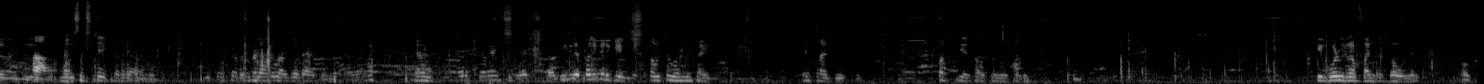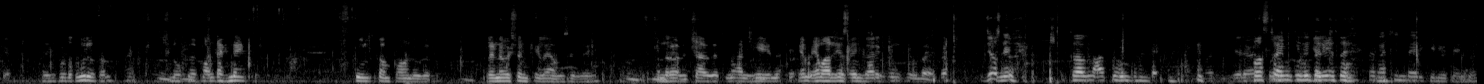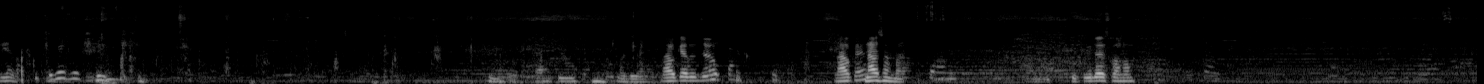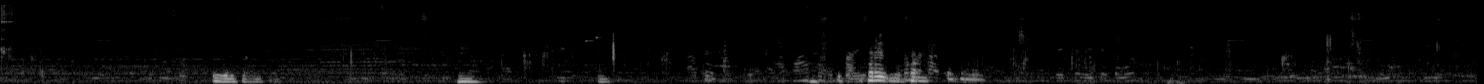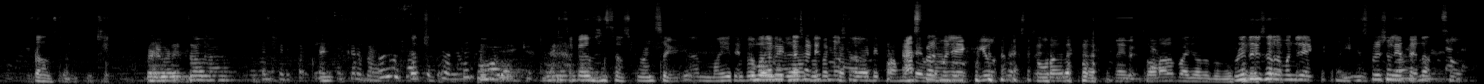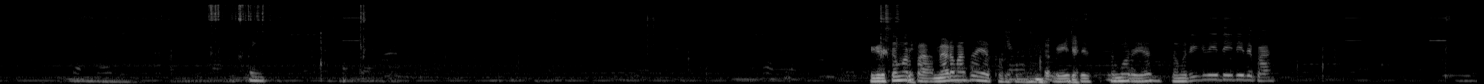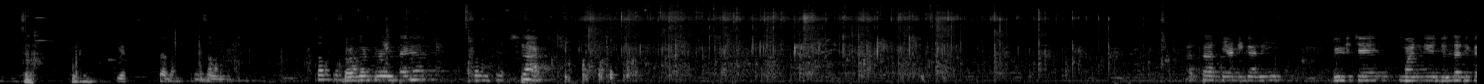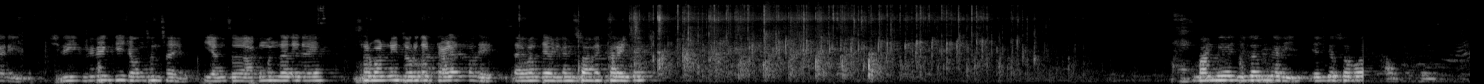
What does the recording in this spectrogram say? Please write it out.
आहे हा. One sixty acre गायरान आहे. इकडे पलीकडे गेली संशय मंदिर साईड. हे संशय मंदिर ओल्ड ग्रामपंचायत भवन आहे. ओके. आणि थोडं दूर होतं. लोक कॉन्टॅक्ट नाही स्कूल कंपाऊंड वगैरे. रेनोव्हेशन केलं आहे आम्ही सगळे. पंधरा चार आणि हे एम आर जी कार्यक्रम ठेवला आहे का जस्ट फर्स्ट टाइम कोणीतरी तयारी केली होती नाव काय तुझं? नाव काय? नाव सांगा आहे सोनम? सर सर चालेल चालेल सगळे स्टुडंट सगळे तुम्हाला भेटण्यासाठी म्हणजे एक हे होतं ना, सोडायला सोडायला पाहिजे होतं तुम्ही कुणीतरी सर म्हणजे इन्स्पिरेशन येत आहे ना सो इकडे समोर पहा. मॅडम असं या थोडं समोर या. समोर इकडे इथे इथे इथे पहा. चला. आता या ठिकाणी बीडचे माननीय जिल्हाधिकारी श्री विवेकजी जॉन्सन साहेब यांचं आगमन झालेलं आहे. सर्वांनी जोरदार टाळ्यांमध्ये साहेबांचं या ठिकाणी स्वागत करायचं. माननीय जिल्हाधिकारी यांच्यासोबत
